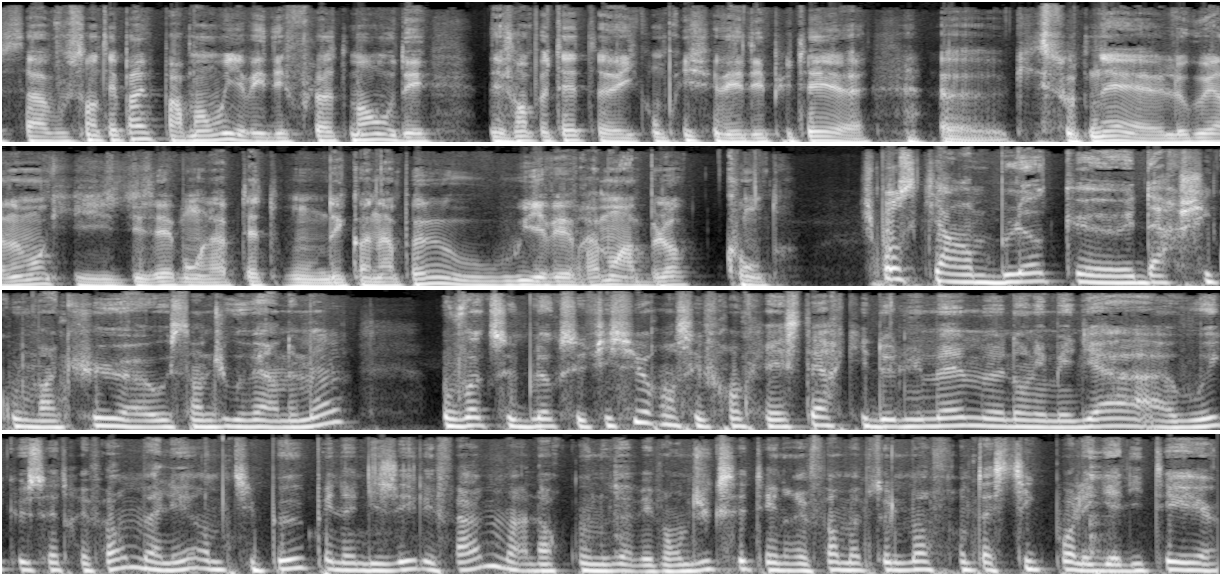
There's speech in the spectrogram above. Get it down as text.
ça. Vous sentez pas que par moments il y avait des flottements ou des, des gens peut-être, y compris chez les députés qui soutenaient le gouvernement, qui se disaient bon là peut-être on déconne un peu, ou il y avait vraiment un bloc contre? Je pense qu'il y a un bloc d'archi convaincus au sein du gouvernement on voit que ce bloc se fissure. Hein. C'est Franck Riester qui, de lui-même, dans les médias, a avoué que cette réforme allait un petit peu pénaliser les femmes, alors qu'on nous avait vendu que c'était une réforme absolument fantastique pour l'égalité, euh,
